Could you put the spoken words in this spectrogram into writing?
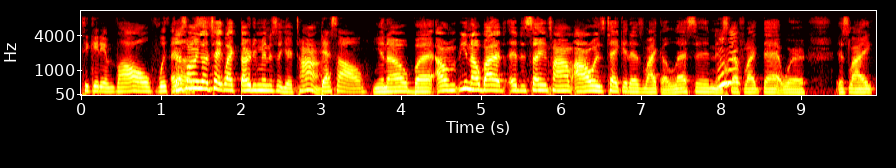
to get involved with And us. it's only gonna take like 30 minutes of your time. That's all. you know but um you know but at the same time i always take it as like a lesson and stuff like that where it's like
